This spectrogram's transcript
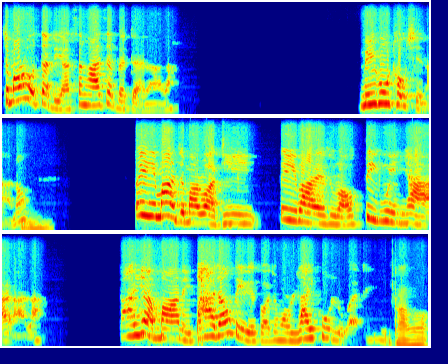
ကျမတို့အသက်တွေက15ချက်ပဲတန်လာလားမိကုန်းထုတ်ရှင်တာနော်တေမှကျမတို့ကဒီတေပါတယ်ဆိုတော့တီဝင်ရရတာလားဒါကြီးကမားနေဘာကြောင့်တေတယ်ဆိုတော့ကျမတို့လိုက်ဖို့လိုအပ်တယ်ဒါပေါ့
